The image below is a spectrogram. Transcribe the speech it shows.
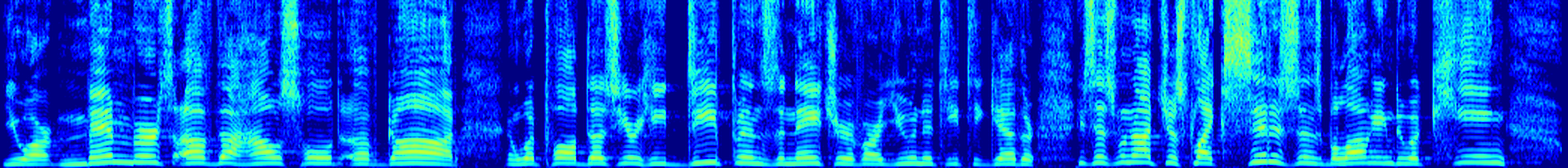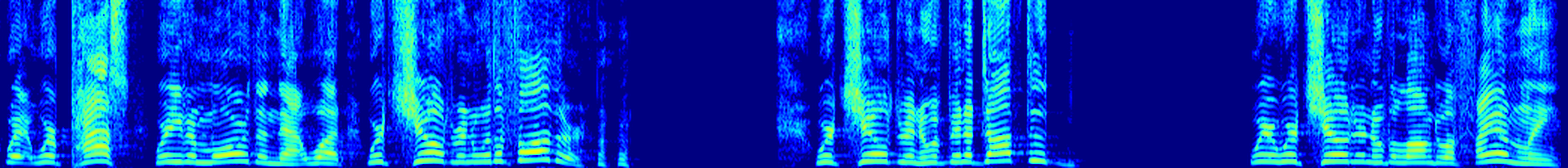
You are members of the household of God. And what Paul does here, he deepens the nature of our unity together. He says, We're not just like citizens belonging to a king we're, we're past, we're even more than that. What? We're children with a father. we're children who have been adopted. We're, we're children who belong to a family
